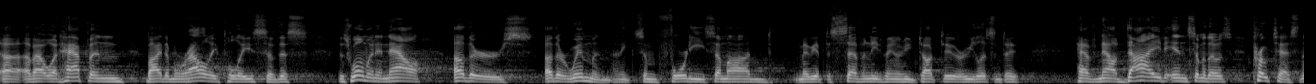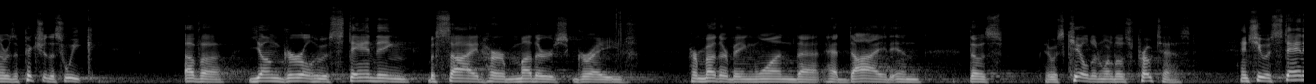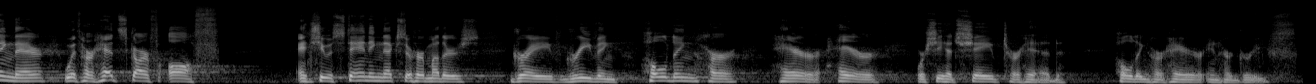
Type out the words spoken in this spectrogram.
uh, about what happened by the morality police of this, this woman. And now others, other women, I think some 40 some odd, maybe up to 70, depending on who you talk to or who you listen to, have now died in some of those protests. And there was a picture this week of a young girl who was standing beside her mother's grave, her mother being one that had died in those, who was killed in one of those protests. And she was standing there with her headscarf off, and she was standing next to her mother's grave, grieving, holding her hair, hair where she had shaved her head, holding her hair in her grief.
